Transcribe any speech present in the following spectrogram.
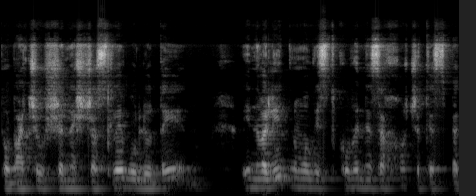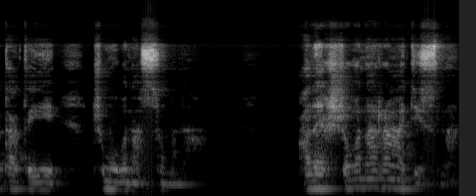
Побачивши нещасливу людину, в інвалідному вістку ви не захочете спитати її, чому вона сумна. Але якщо вона радісна,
